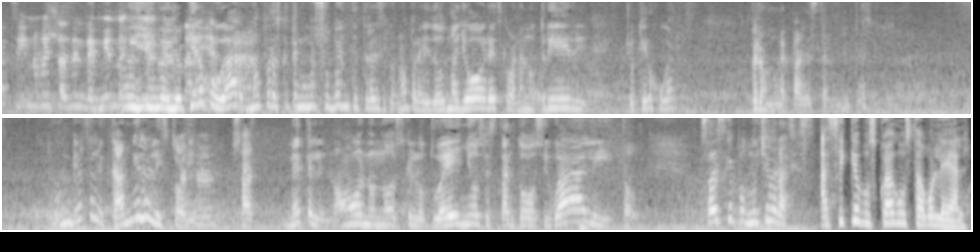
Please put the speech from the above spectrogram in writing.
Sí, no me estás entendiendo. No, yo, yo quiero jugar. No, pero es que tenemos sub-23. Digo, no, pero hay dos mayores que van a nutrir y yo quiero jugar. Pero no me pagues 3 mil pesos. Tú inviértele, cámbiale la historia. Ajá. O sea, métele. No, no, no, es que los dueños están todos igual y todo. ¿Sabes qué? Pues muchas gracias. Así que buscó a Gustavo Leal,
